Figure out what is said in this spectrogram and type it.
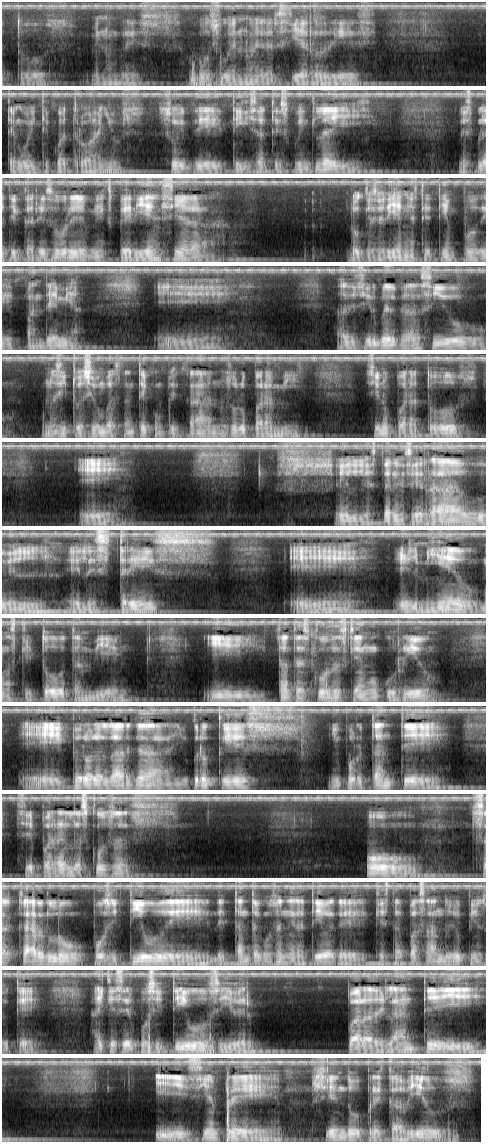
a todos. Mi nombre es Josué Noé García Rodríguez. Tengo 24 años. Soy de Tiguizate, Escuintla y les platicaré sobre mi experiencia, lo que sería en este tiempo de pandemia. Eh, a decir verdad, ha sido una situación bastante complicada, no solo para mí, sino para todos. Eh, el estar encerrado, el, estrés, eh, el miedo más que todo también y tantas cosas que han ocurrido. Eh, pero a la larga yo creo que es importante separar las cosas o sacar lo positivo de, tanta cosa negativa que, que, está pasando. Yo pienso que hay que ser positivos y ver para adelante y, y siempre siendo precavidos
